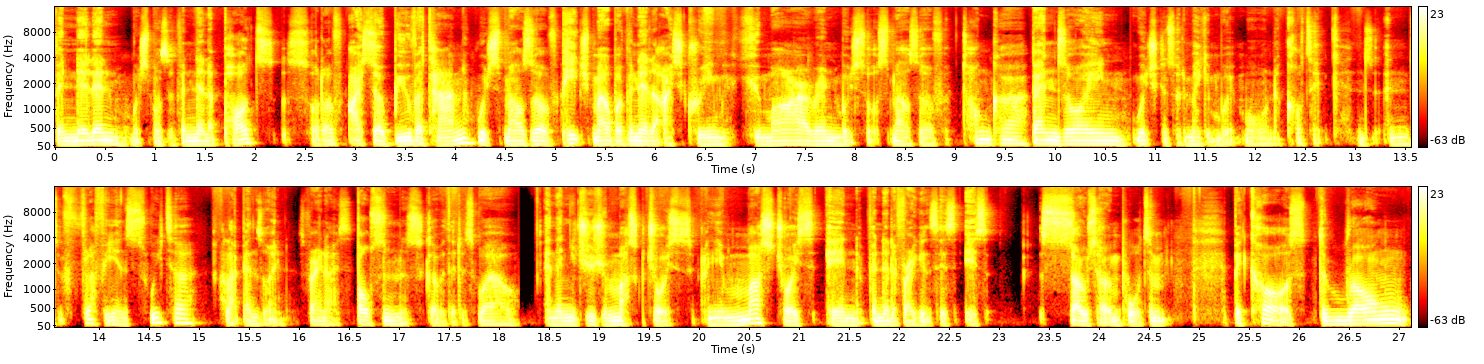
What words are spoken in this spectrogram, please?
vanillin, which smells of vanilla pods, sort of, isobutanol, which smells of peach melba vanilla ice cream, coumarin, which sort of smells of tonka, benzoin, which can sort of make it a bit more narcotic and, and fluffy and sweeter. I like benzoin, it's very nice. Balsams go with it as well. And then you choose your musk choice. And your musk choice in vanilla fragrances is so, so important because the wrong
